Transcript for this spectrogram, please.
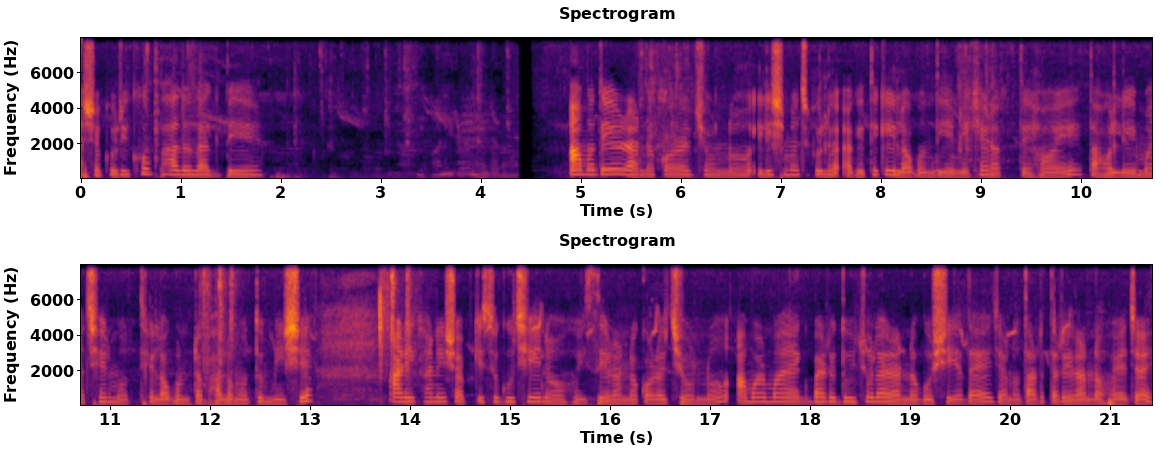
আশা করি খুব ভালো লাগবে। আমাদের রান্না করার জন্য ইলিশ মাছগুলো আগে থেকেই লবণ দিয়ে মেখে রাখতে হয়, তাহলে মাছের মধ্যে লবণটা ভালো মতো মিশে। আর এখানে সব কিছু গুছিয়ে নেওয়া হয়েছে রান্না করার জন্য। আমার মা একবারে দুই চুলায় রান্না বসিয়ে দেয় যেন তাড়াতাড়ি রান্না হয়ে যায়।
